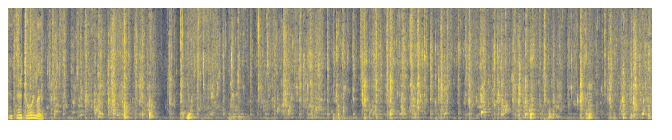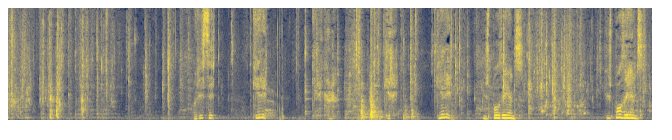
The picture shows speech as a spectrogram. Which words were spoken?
Get that toilet. What is it? Get it. Get it, Gunner. Get it. Get it. Use both hands. Use both hands.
